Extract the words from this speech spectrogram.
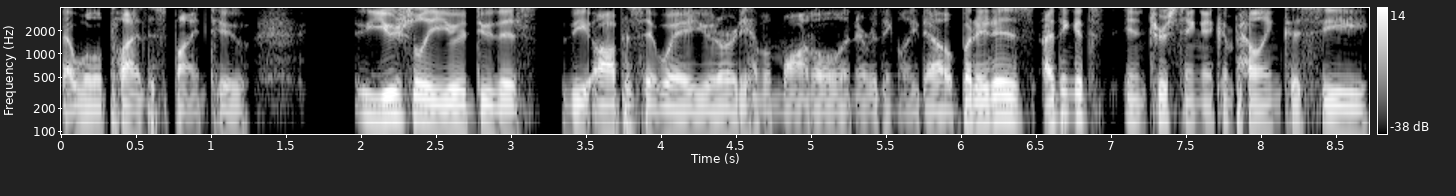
that we'll apply the spine to. Usually you would do this the opposite way. You would already have a model and everything laid out. But it is, I think it's interesting and compelling to see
